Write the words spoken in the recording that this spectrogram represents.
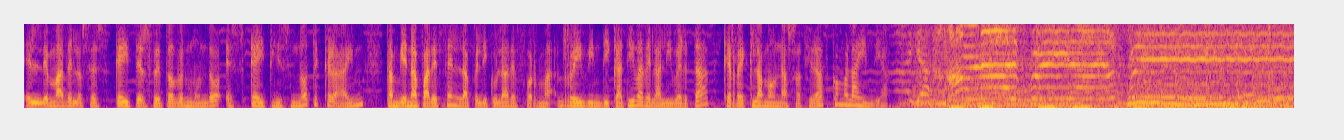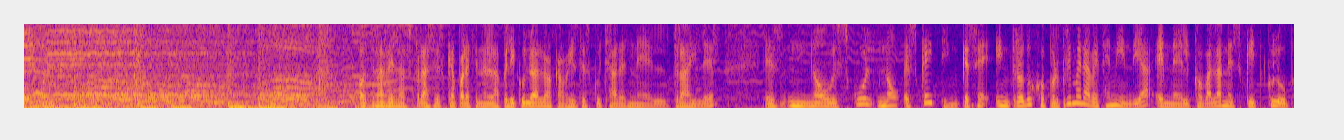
el lema de los skaters de todo el mundo, Skate is not a crime, también aparece en la película de forma reivindicativa de la libertad que reclama una sociedad como la India. Otra de las frases que aparecen en la película, lo acabáis de escuchar en el tráiler, es No School, No Skating, que se introdujo por primera vez en India en el Kovalan Skate Club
